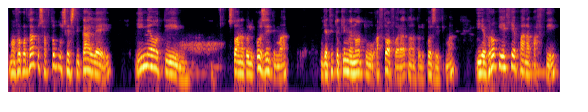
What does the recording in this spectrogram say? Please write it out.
Μαυροκορδάτος αυτό που ουσιαστικά λέει είναι ότι στο ανατολικό ζήτημα, γιατί το κείμενό του αυτό αφορά το ανατολικό ζήτημα, η Ευρώπη έχει επαναπαυθεί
